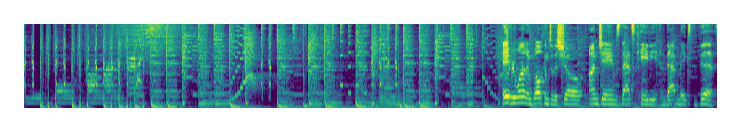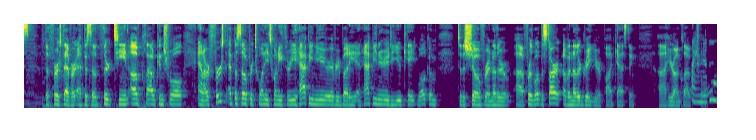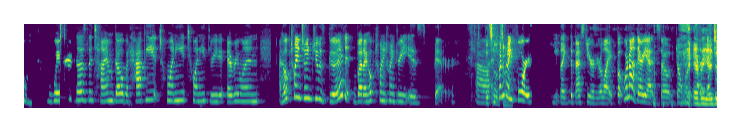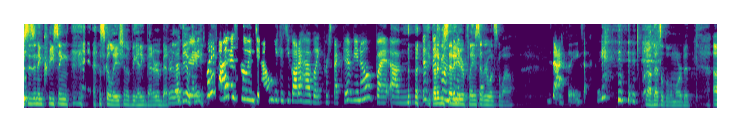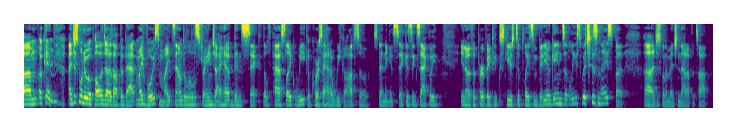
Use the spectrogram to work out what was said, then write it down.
Hey everyone, and welcome to the show. I'm James, that's Katie, and that makes this the first ever episode 13 of Cloud Control and our first episode for 2023. Happy New Year, everybody, and Happy New Year to you, Kate. Welcome to the show for another, uh, for well, the start of another great year of podcasting uh, here on Cloud Control. I know. Where does the time go? But happy 2023 to everyone. I hope 2022 is good, but I hope 2023 is better. Uh, and 2024 so. is like the best year of your life, but we're not there yet, so don't worry. Every year just is an increasing escalation of getting better and better. That'd That's be okay. 25 is going down because you got to have like perspective, you know. But um, this, got to be set in your place every once in a while. Exactly, exactly. God, that's a little morbid. Um, okay, mm. I just want to apologize off the bat. My voice might sound a little strange. I have been sick the past like week. Of course, I had a week off, so spending it sick is exactly you know the perfect excuse to play some video games at least, which is nice. But I uh, just want to mention that off the top.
